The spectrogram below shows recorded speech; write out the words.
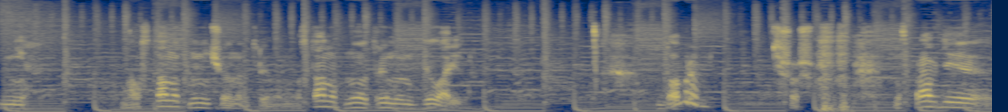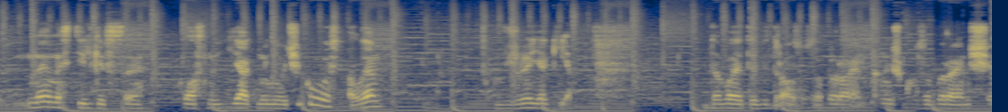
Ні. Наостанок ми нічого не отримаємо. Наостанок ми отримуємо Диларію. Добре. Що ж, насправді не настільки все класно, як мені очікувалось, але вже як є. Давайте відразу забираємо книжку, забираємо ще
